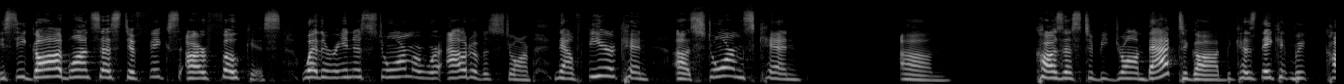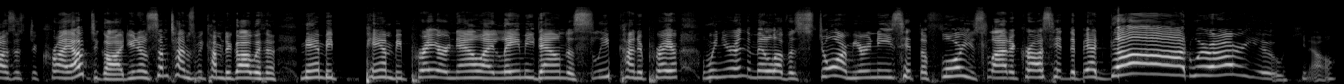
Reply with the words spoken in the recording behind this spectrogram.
You see, God wants us to fix our focus, whether in a storm or we're out of a storm. Now, fear can, uh, storms can um, cause us to be drawn back to God because they can cause us to cry out to God. You know, sometimes we come to God with a man mamby Pamby prayer, now I lay me down to sleep kind of prayer. When you're in the middle of a storm, your knees hit the floor, you slide across, hit the bed. God, where are you? You know,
